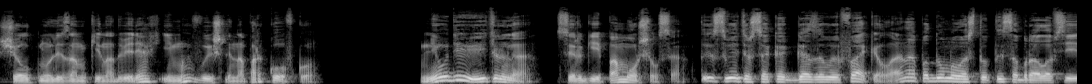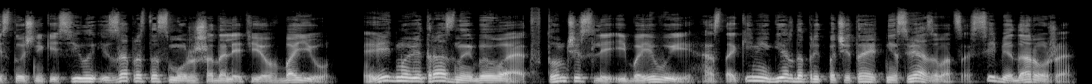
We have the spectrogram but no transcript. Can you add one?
Щелкнули замки на дверях, и мы вышли на парковку. «Неудивительно», – Сергей поморщился. «Ты светишься, как газовый факел. Она подумала, что ты собрала все источники силы и запросто сможешь одолеть ее в бою. Ведьмы ведь разные бывают, в том числе и боевые, а с такими Герда предпочитает не связываться, себе дороже.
